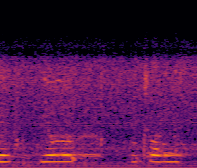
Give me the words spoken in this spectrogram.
in there. I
